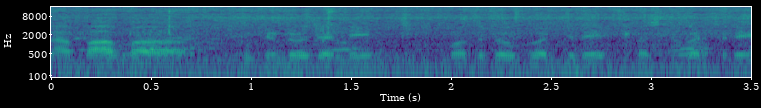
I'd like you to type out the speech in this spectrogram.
నా పాప పుట్టినరోజు అండి మొదట బర్త్డే ఫస్ట్ బర్త్డే.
